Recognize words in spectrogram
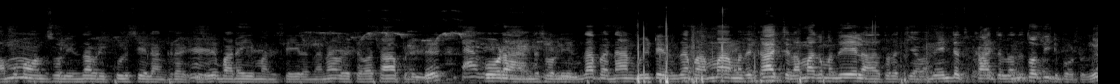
அம்மம்மா வந்து சொல்லியிருந்தா அப்படி குளிசையெல்லாம் கிடக்குது. வடையும் அது செய்கிறதுனா ஒரு செவ சாப்பிட்டுட்டு போடான்னு சொல்லியிருந்தா அப்போ நான் வீட்டை இருந்து அப்போ அம்மா வந்து காய்ச்சல் அம்மாவுக்கு வந்து ஏழா தொடர்ச்சியாக வந்து எந்த காய்ச்சல் வந்து தொத்திட்டு போட்டுது.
